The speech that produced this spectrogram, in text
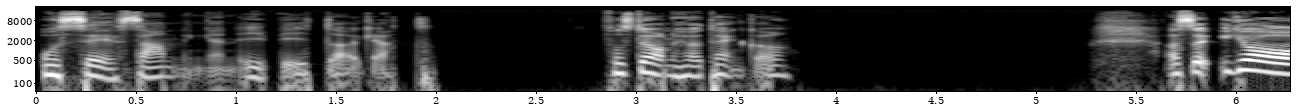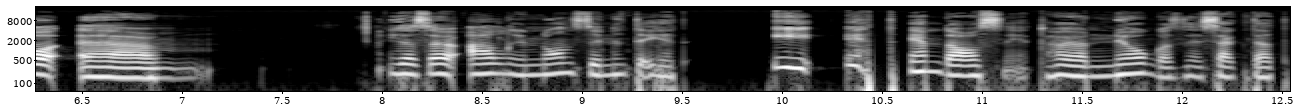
att se sanningen i vitögat. Förstår ni hur jag tänker? Alltså jag, Um jag säger aldrig någonsin, inte i ett, i ett enda avsnitt har jag någonsin sagt att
